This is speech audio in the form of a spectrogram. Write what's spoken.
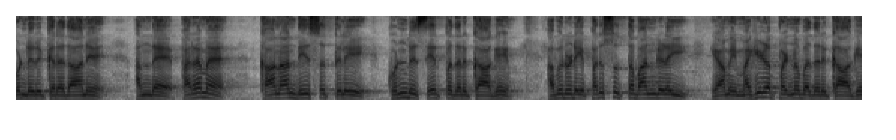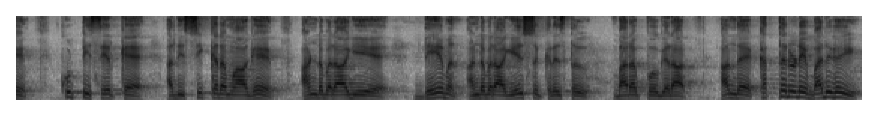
கொண்டிருக்கிறதான அந்த பரம கானான் தேசத்திலே கொண்டு சேர்ப்பதற்காக அவருடைய பரிசுத்தவான்களை யாமை மகிழ பண்ணுவதற்காக கூட்டி சேர்க்க அதி சீக்கிரமாக ஆண்டவராகிய தேவன் ஆண்டவராகிய இயேசு கிறிஸ்து வரப்போகிறார். அந்த கத்தருடைய வருகை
